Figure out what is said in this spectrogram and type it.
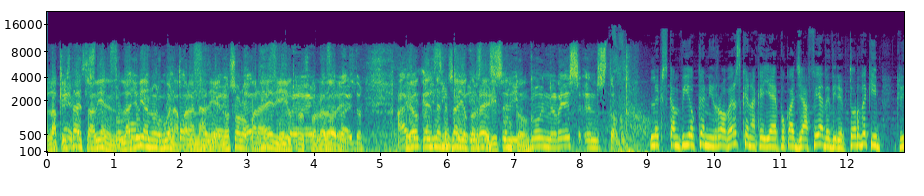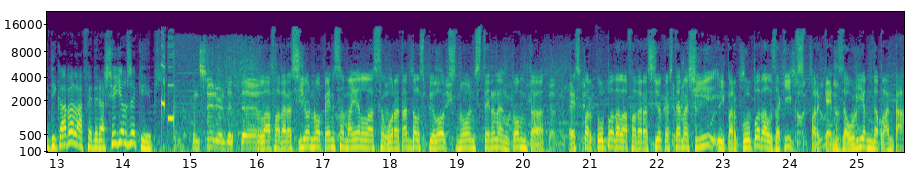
La pista está bien. La lluvia no es buena para nadie, no solo para Eddie y otros corredores. Creo que es necesario correr y punto. El excampió Kenny Roberts, que en aquella època ja feia de director d'equip, criticava la federació i els equips. La federació no pensa mai en la seguretat dels pilots, no ens tenen en compte. És per culpa de la federació que estem així i per culpa dels equips, perquè ens hauríem de plantar.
